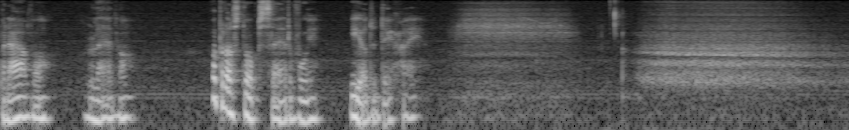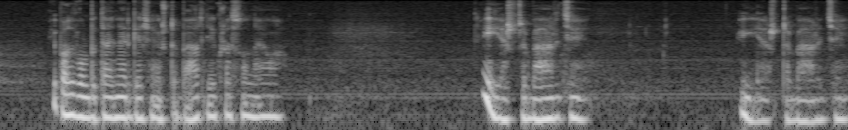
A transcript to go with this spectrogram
prawo, w lewo. Po prostu obserwuj i oddychaj. I pozwól, by ta energia się jeszcze bardziej przesunęła. I jeszcze bardziej. I jeszcze bardziej.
